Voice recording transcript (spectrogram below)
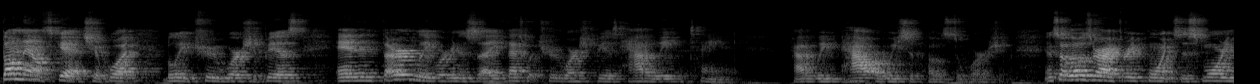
thumbnail sketch of what believe true worship is. And then thirdly, we're going to say if that's what true worship is, how do we attain it? How do we how are we supposed to worship? And so those are our three points this morning.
